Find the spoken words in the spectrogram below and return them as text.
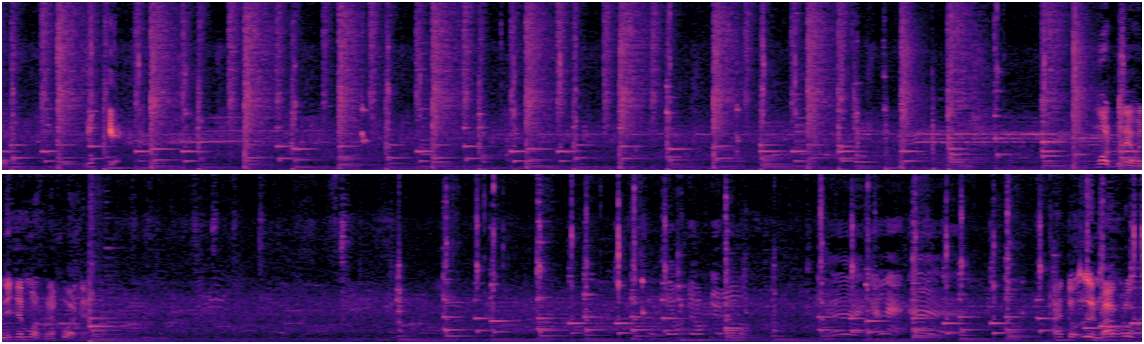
นมลูกแกะหมดไปเนี่ยวันนี้จะหมดไหมขวดเนี่ยยกยกที่ลูกเอองั้นแหละเออให้ตัวอื่นบ้างลูก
